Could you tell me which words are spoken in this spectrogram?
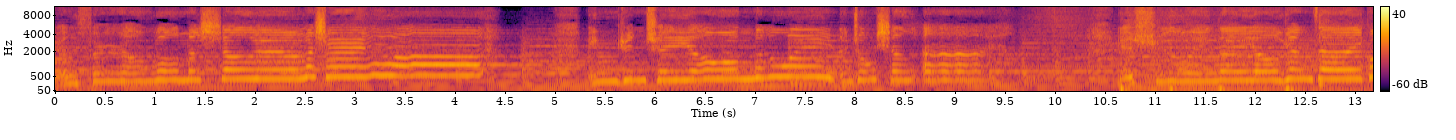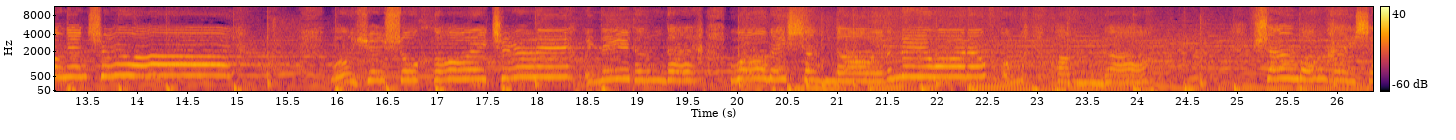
缘分让我们相遇，乱世以外，命运却要我们危难中相爱。也许未来遥远在光年之外。我愿守候未知里，为你等待。我没想到，为了你我能疯狂到山崩海啸，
